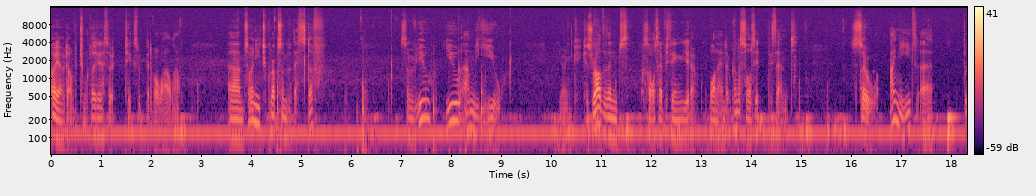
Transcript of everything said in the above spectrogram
Oh yeah, I don't have a chunk loader, so it takes a bit of a while now. Um, so I need to grab some of this stuff. Some of you, you, and you. Yoink. Because rather than sort everything, you know, one end, I'm going to sort it this end. So, I need a... Uh, for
